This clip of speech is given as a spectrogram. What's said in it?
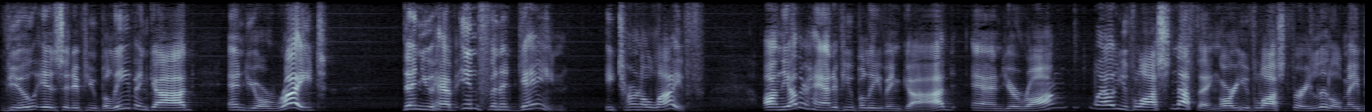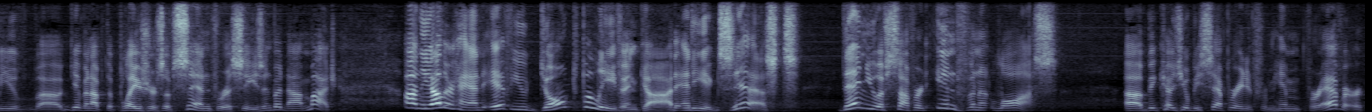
view is that if you believe in God and you're right, then you have infinite gain, eternal life. On the other hand, if you believe in God and you're wrong, well, you've lost nothing, or you've lost very little. Maybe you've uh, given up the pleasures of sin for a season, but not much. On the other hand, if you don't believe in God and He exists, then you have suffered infinite loss uh, because you'll be separated from Him forever.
